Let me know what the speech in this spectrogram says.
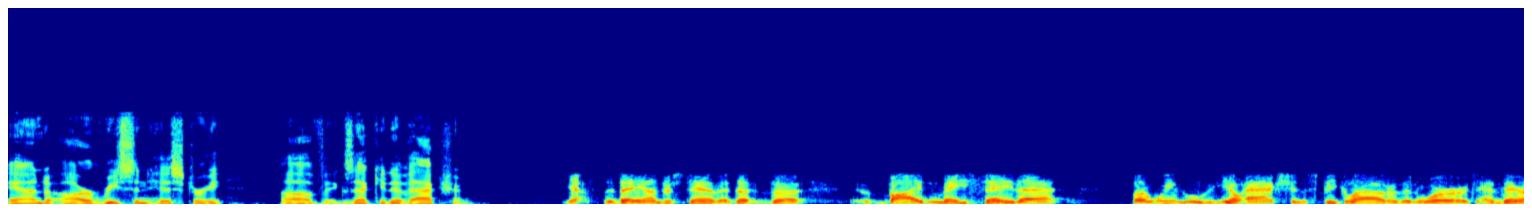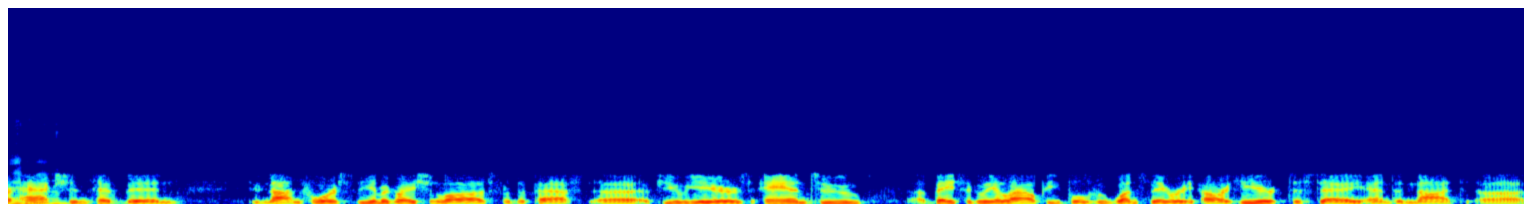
and our recent history of executive action. Yes, they understand that. The, the Biden may say that, but we, you know, actions speak louder than words, and their Amen. actions have been to not enforce the immigration laws for the past uh, few years, and to uh, basically allow people who once they were are here to stay, and to not uh,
